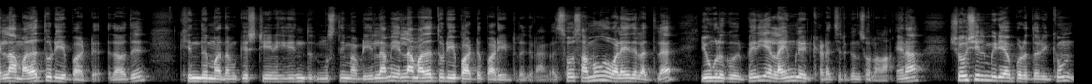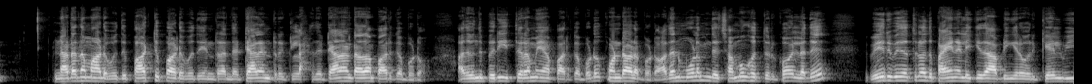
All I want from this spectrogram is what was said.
எல்லா மதத்துடைய பாட்டு அதாவது ஹிந்து மதம் கிறிஸ்டின் ஹிந்து முஸ்லீம் அப்படி இல்லாமல் எல்லா மதத்துடைய பாட்டு பாடிட்டு இருக்கிறாங்க. ஸோ சமூக வலைதளத்தில் இவங்களுக்கு ஒரு பெரிய லைம்லைட் கிடச்சிருக்குன்னு சொல்லலாம். ஏன்னா சோஷியல் மீடியா பொறுத்த வரைக்கும் நடனமாடுவது பாட்டு பாடுவது என்ற அந்த டேலண்ட் இருக்குல்ல அந்த டேலண்ட்டாக தான் பார்க்கப்படும். அது வந்து பெரிய திறமையாக பார்க்கப்படும் கொண்டாடப்படும். அதன் மூலம் இந்த சமூகத்திற்கோ அல்லது வேறு விதத்தில் அது பயனளிக்குதா அப்படிங்கிற ஒரு கேள்வி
